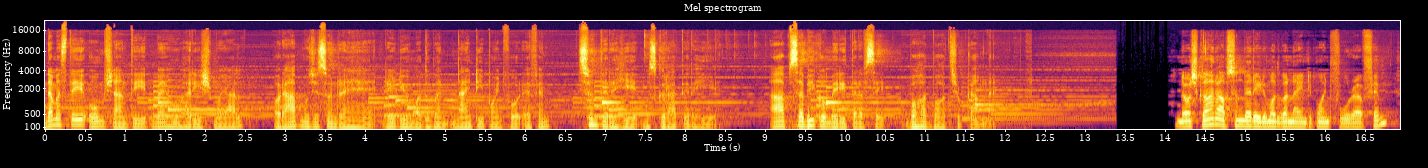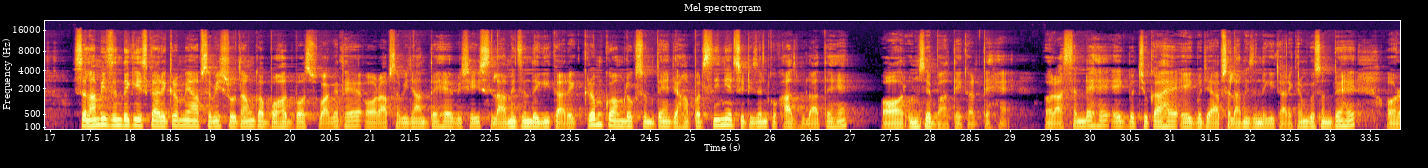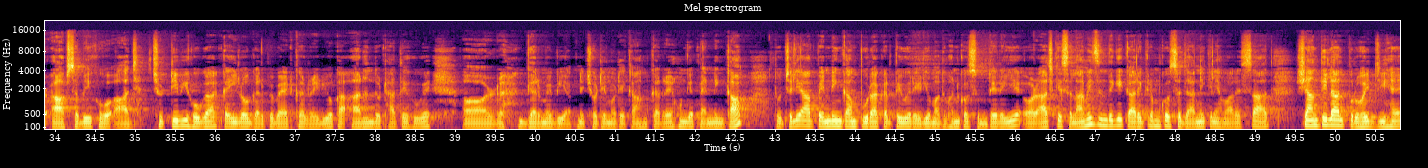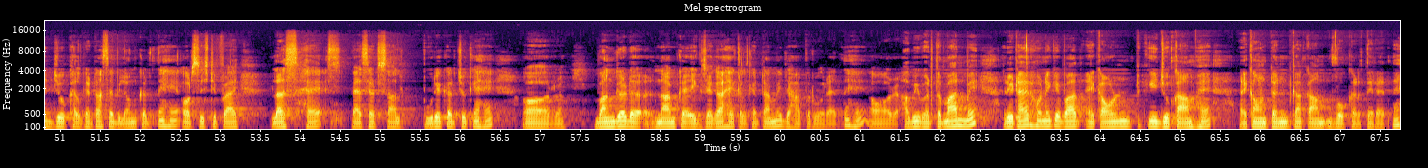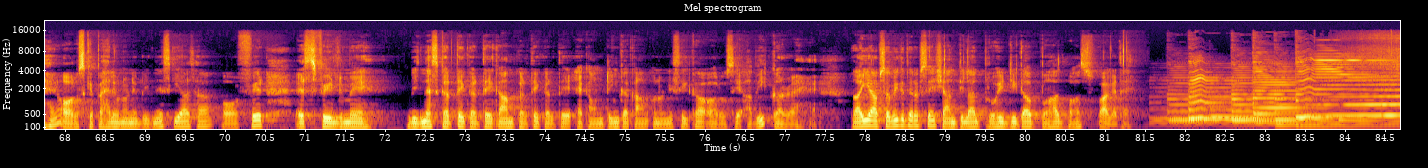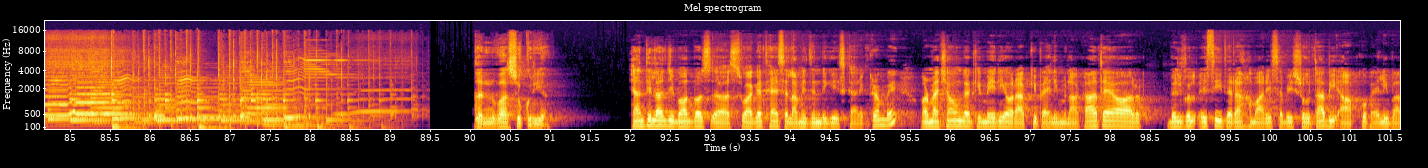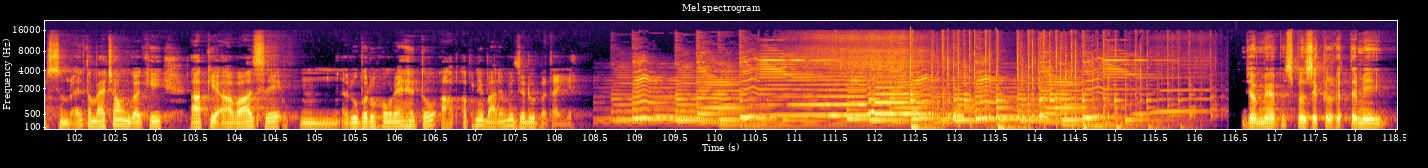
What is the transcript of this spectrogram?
नमस्ते, ओम शांति। मैं हूँ हरीश मोयाल और आप मुझे सुन रहे हैं रेडियो मधुबन 90.4 एफएम। सुनते रहिए, मुस्कुराते रहिए। आप सभी को मेरी तरफ़ से बहुत बहुत शुभकामनाएँ। नमस्कार, आप सुन रहे रेडियो मधुबन 90.4 एफएम। सलामी ज़िंदगी इस कार्यक्रम में आप सभी श्रोताओं का बहुत बहुत स्वागत है और आप सभी जानते हैं विशेष सलामी ज़िंदगी कार्यक्रम को हम लोग सुनते हैं जहाँ पर सीनियर सिटीज़न को खास बुलाते हैं और उनसे बातें करते हैं। और आज संडे है, एक बज चुका है, एक बजे आप सलामी ज़िंदगी कार्यक्रम को सुनते हैं और आप सभी को आज छुट्टी भी होगा। कई लोग घर पे बैठकर रेडियो का आनंद उठाते हुए और घर में भी अपने छोटे मोटे काम कर रहे होंगे पेंडिंग काम। तो चलिए आप पेंडिंग काम पूरा करते हुए रेडियो मधुबन को सुनते रहिए और आज के सलामी ज़िंदगी कार्यक्रम को सजाने के लिए हमारे साथ शांतिलाल पुरोहित जी हैं, जो कलकत्ता से बिलोंग करते हैं और सिक्सटी प्लस है, पैंसठ साल पूरे कर चुके हैं और वांगड़ नाम का एक जगह है कलकत्ता में, जहाँ पर वो रहते हैं। और अभी वर्तमान में रिटायर होने के बाद अकाउंट की जो काम है, अकाउंटेंट का काम वो करते रहते हैं और उसके पहले उन्होंने बिज़नेस किया था और फिर इस फ़ील्ड में बिज़नेस करते करते, काम करते करते अकाउंटिंग का काम उन्होंने सीखा और उसे अभी कर रहे हैं। तो आइए आप सभी की तरफ़ से शांतिलाल पुरोहित जी का बहुत बहुत स्वागत है। धन्यवाद शुक्रिया। शांतिलाल जी बहुत बहुत स्वागत है सलामी ज़िंदगी इस कार्यक्रम में। और मैं चाहूँगा कि मेरी और आपकी पहली मुलाकात है और बिल्कुल इसी तरह हमारे सभी श्रोता भी आपको पहली बार सुन रहे हैं। तो मैं चाहूँगा कि आपकी आवाज़ से रूबरू हो रहे हैं तो आप अपने बारे में ज़रूर बताइए। जब मैं बचपन से कलकत्ते में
